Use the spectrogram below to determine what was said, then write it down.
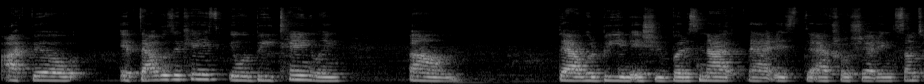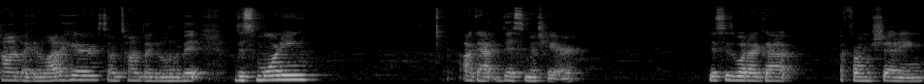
I feel if that was the case, it would be tangling. Um, that would be an issue, but it's not that. It's the actual shedding. Sometimes I get a lot of hair. Sometimes I get a little bit. This morning, I got this much hair. This is what I got from shedding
